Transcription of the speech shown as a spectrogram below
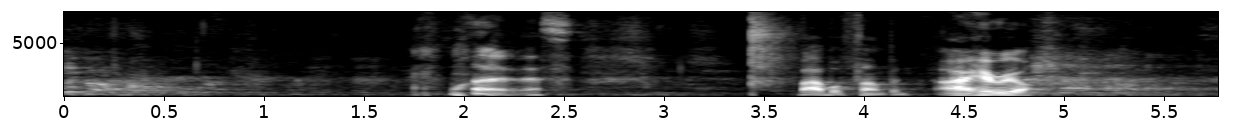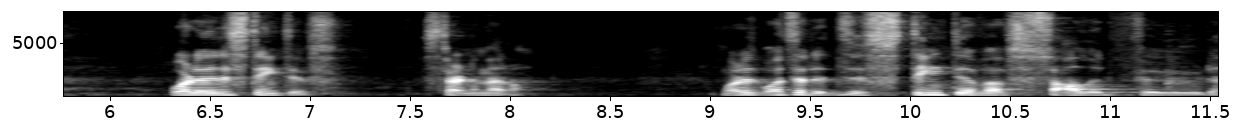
what? That's Bible thumping. All right, here we go. What are the distinctives? Start in the middle. What is, what's a distinctive of solid food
